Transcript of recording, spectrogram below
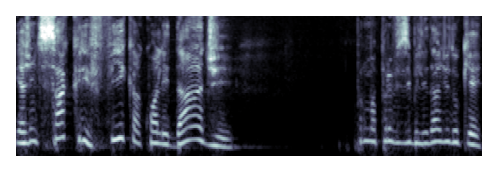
E a gente sacrifica a qualidade por uma previsibilidade do quê?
